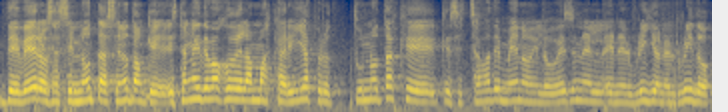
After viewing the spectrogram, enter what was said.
de ver, o sea, se nota, se nota, aunque están ahí debajo de las mascarillas, pero tú notas que, que se echaba de menos y lo ves en el, en el brillo, en el ruido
